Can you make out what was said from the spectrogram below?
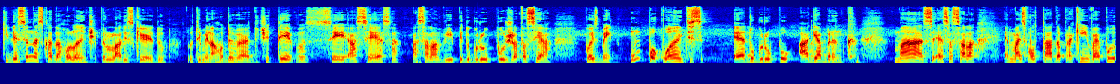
que descendo a escada rolante pelo lado esquerdo do terminal rodoviário do Tietê, você acessa a sala VIP do grupo JCA. Pois bem, um pouco antes é do grupo Águia Branca, mas essa sala é mais voltada para quem vai para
